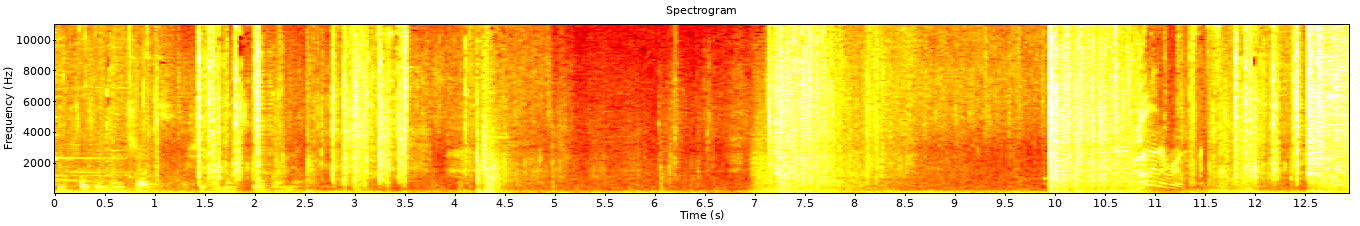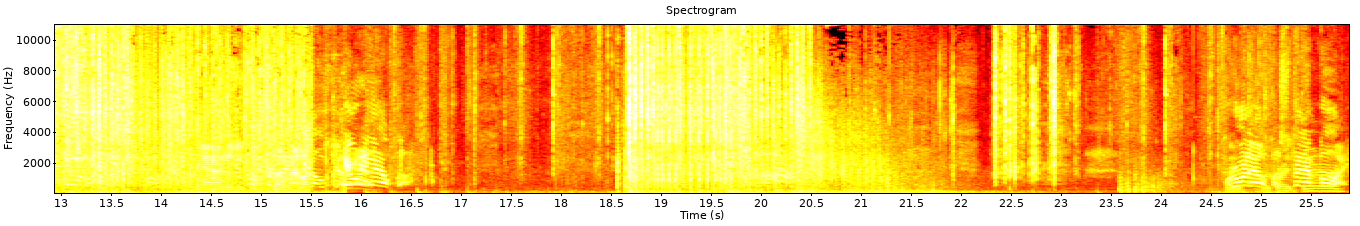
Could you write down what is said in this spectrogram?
Two fucking headshots. I should have my scope by now. Boiler room. Yeah, I knew he was gonna come out. Soldier. Securing Alpha. We're on Alpha, Right stand there. by.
